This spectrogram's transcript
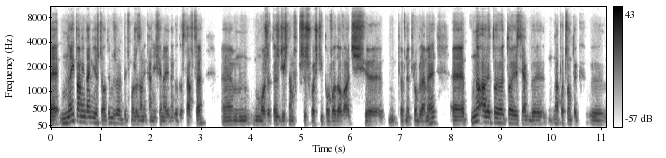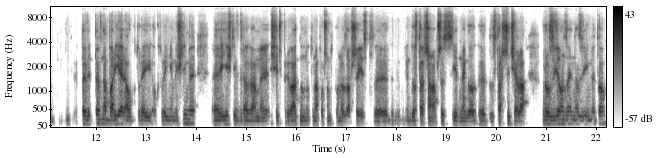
E, no i pamiętajmy jeszcze o tym, że być może zamykanie się na jednego dostawcę może też gdzieś tam w przyszłości powodować pewne problemy, no ale to, to jest jakby na początek pewna bariera, o której, o której nie myślimy. Jeśli wdrażamy sieć prywatną, no to na początku ona zawsze jest dostarczana przez jednego dostarczyciela rozwiązań, nazwijmy to,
